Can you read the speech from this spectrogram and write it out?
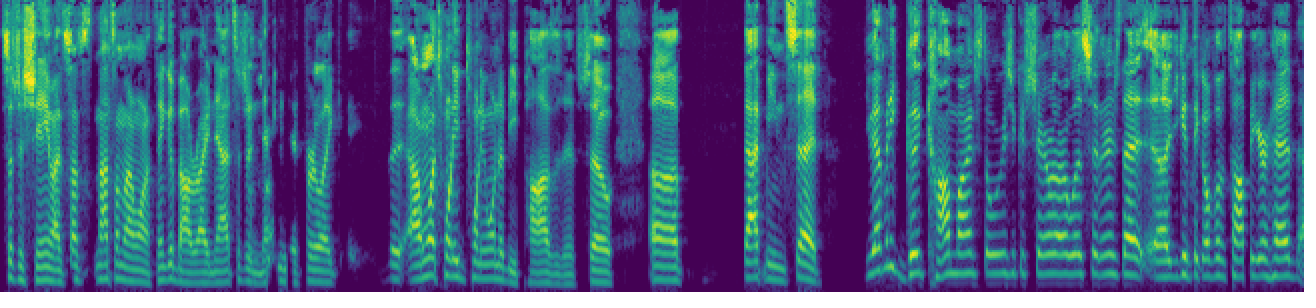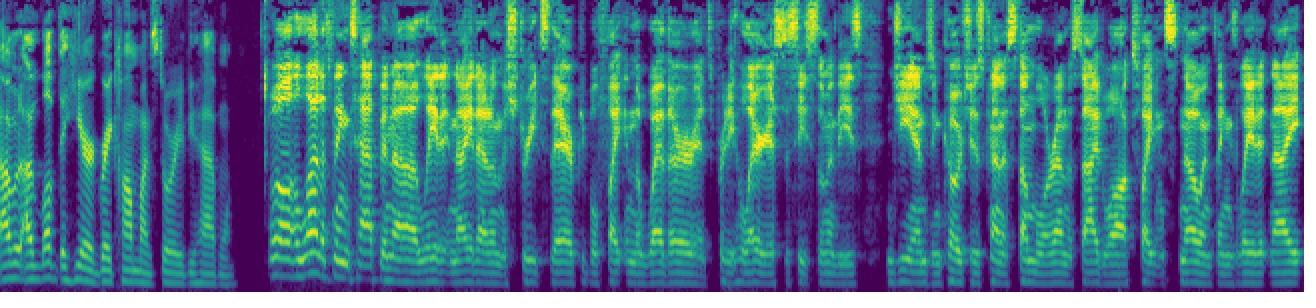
such a shame. It's not, not something I want to think about right now. It's such a negative for like the, I want 2021 to be positive. So uh, that being said, do you have any good combine stories you could share with our listeners that uh, you can think of off the top of your head? I would I'd love to hear a great combine story if you have one. Well, a lot of things happen uh, late at night out on the streets there. People fighting the weather. It's pretty hilarious to see some of these GMs and coaches kind of stumble around the sidewalks, fighting snow and things late at night.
